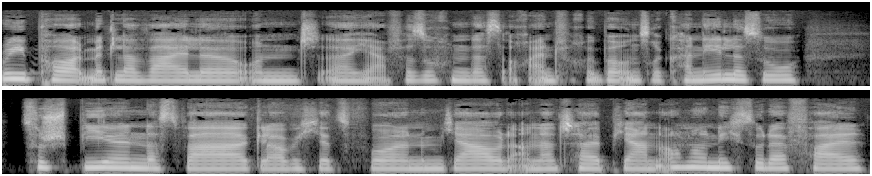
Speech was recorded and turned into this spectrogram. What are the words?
Report mittlerweile und äh, ja, versuchen das auch einfach über unsere Kanäle so zu spielen. Das war, glaube ich, jetzt vor einem Jahr oder anderthalb Jahren auch noch nicht so der Fall.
